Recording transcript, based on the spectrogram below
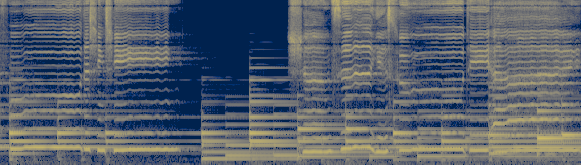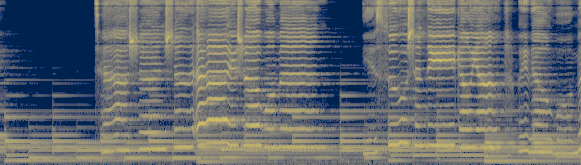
赋的心情生死耶稣的爱他深深爱着我们耶稣神的羔羊为了我们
